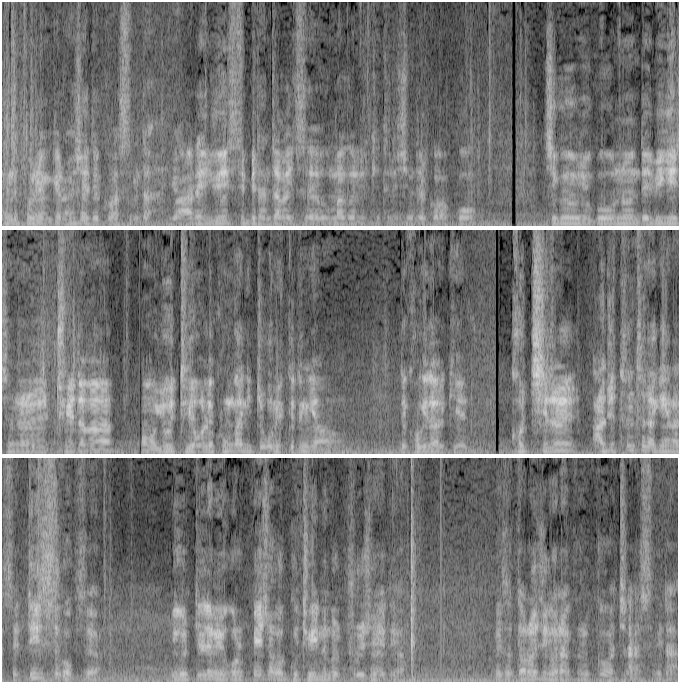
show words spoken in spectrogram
핸드폰을 연결을 하셔야 될 것 같습니다. 이 아래 USB 단자가 있어요. 음악은 이렇게 들으시면 될 것 같고 지금 요거는 내비게이션을 뒤에다가 어, 요 뒤에 원래 공간이 조금 있거든요. 근데 거기다 이렇게 거치를 아주 튼튼하게 해놨어요. 뛸 수가 없어요. 이걸 뛸려면 이걸 빼셔갖고 뒤에 있는 걸 풀으셔야 돼요. 그래서 떨어지거나 그럴 것 같지는 않습니다.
